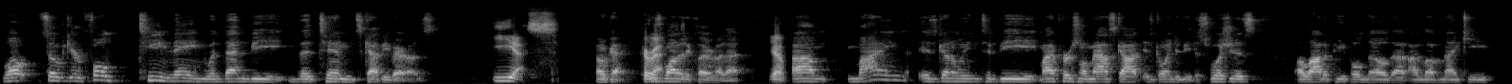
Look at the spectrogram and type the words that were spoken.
Well, so your full team name would then be the Tim's Capybaras. Yes. Okay. Correct. Just wanted to clarify that. Yep. Um, mine is going to be my personal mascot is going to be the swooshes. A lot of people know that I love Nike,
